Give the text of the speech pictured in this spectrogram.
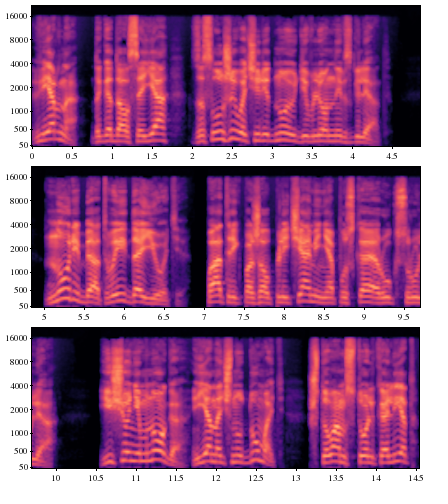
Верно?» — догадался я, заслужив очередной удивленный взгляд. «Ну, ребят, вы и даете». Патрик пожал плечами, не опуская рук с руля. Еще немного, и я начну думать, что вам столько лет,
